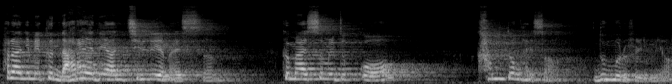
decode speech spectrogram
하나님의 그 나라에 대한 진리의 말씀 그 말씀을 듣고 감동해서 눈물을 흘리며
